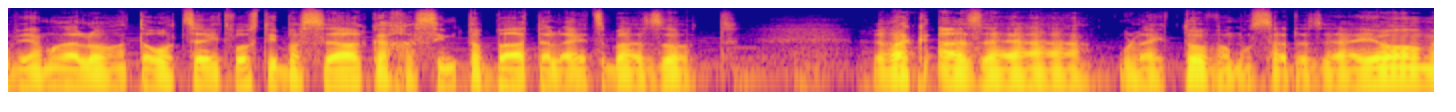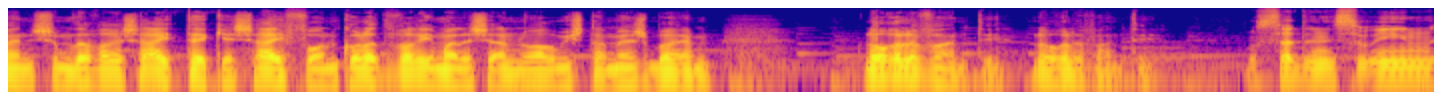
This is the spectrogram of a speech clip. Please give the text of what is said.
והיא אמרה לו, אתה רוצה לתפוס אותי בשיער, ככה שים טבעת על האצבע הזאת. ורק אז היה אולי טוב המוסד הזה. היום אין שום דבר, יש הייטק, יש אייפון, כל הדברים האלה שהנוער משתמש בהם. לא רלוונטי, לא רלוונטי. מוסד הנישואין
